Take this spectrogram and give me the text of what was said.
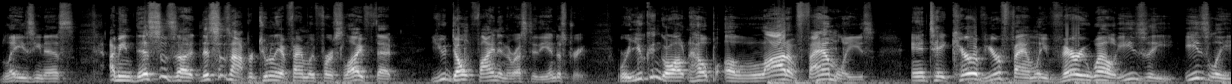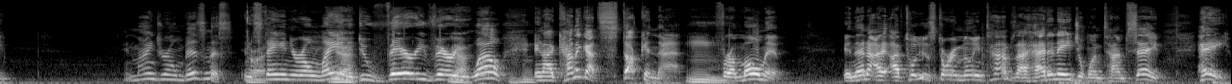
laziness. I mean, this is a this is an opportunity at Family First Life that you don't find in the rest of the industry, where you can go out and help a lot of families and take care of your family very well, easily, easily, and mind your own business and Right. stay in your own lane Yeah. and do very, very Yeah. Mm-hmm. well. And I kind of got stuck in that for a moment. And then I, I've told you the story a million times. I had an agent one time say, Hey,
